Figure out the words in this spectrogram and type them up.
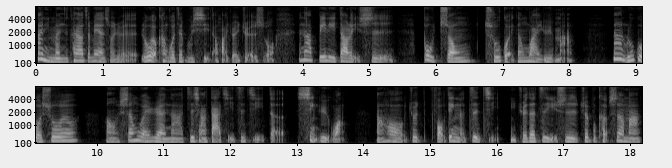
那你们看到这边的时候，觉得如果有看过这部戏的话，就会觉得说，那 Billy 到底是不忠、出轨跟外遇吗？那如果说，哦，身为人啊，只想打击自己的性欲望，然后就否定了自己，你觉得自己是罪不可赦吗？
